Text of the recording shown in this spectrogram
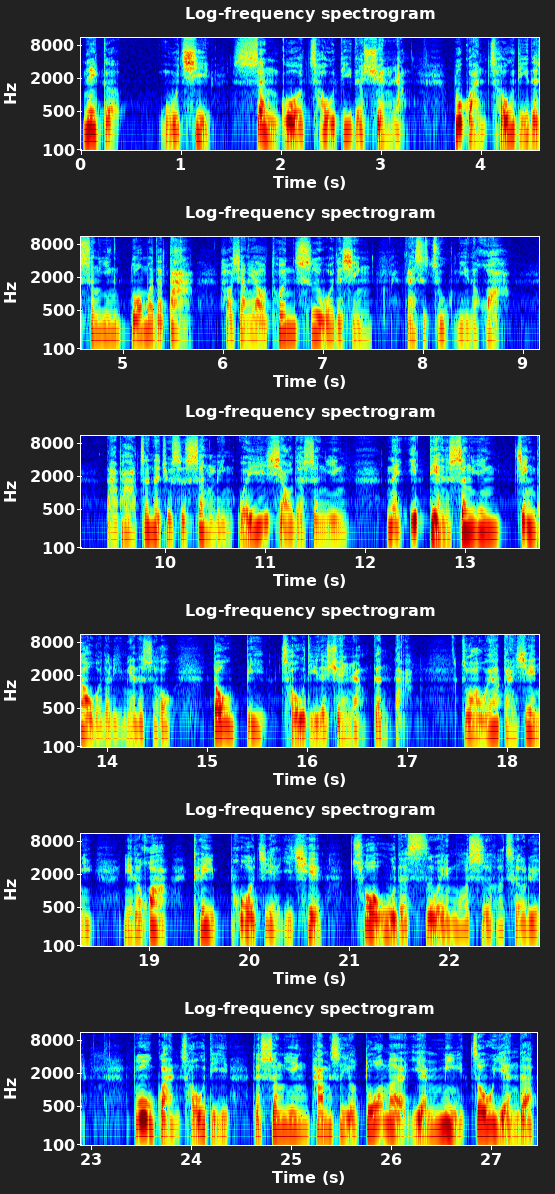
那个武器胜过仇敌的喧嚷，不管仇敌的声音多么的大，好像要吞吃我的心，但是主，你的话。哪怕真的就是圣灵微小的声音，那一点声音进到我的里面的时候，都比仇敌的喧嚷更大。主啊，我要感谢你，你的话可以破解一切错误的思维模式和策略。不管仇敌的声音，他们是有多么严密周延的、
